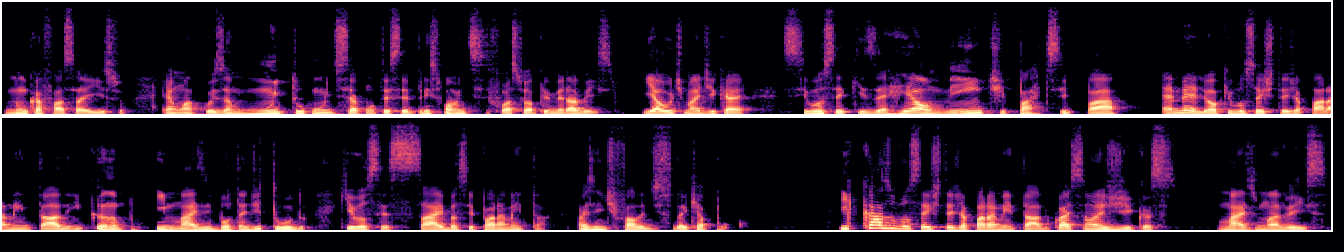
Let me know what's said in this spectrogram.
Nunca faça isso. É uma coisa muito ruim de se acontecer, principalmente se for a sua primeira vez. E a última dica é: se você quiser realmente participar, é melhor que você esteja paramentado em campo. E mais importante de tudo, que você saiba se paramentar. Mas a gente fala disso daqui a pouco. E caso você esteja paramentado, quais são as dicas? Mais uma vez,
